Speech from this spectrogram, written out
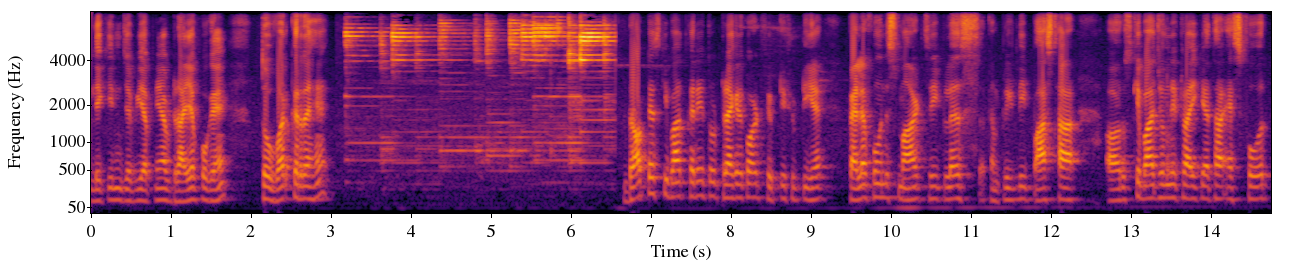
लेकिन जब ये अपने आप ड्राई अप हो गए तो वर्क कर रहे हैं। ड्रॉप टेस्ट की बात करें तो ट्रैक रिकॉर्ड 50-50 है। पहला phone smart three plus completely pass था और उसके बाद जो हमने ट्राई किया था एस फोर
